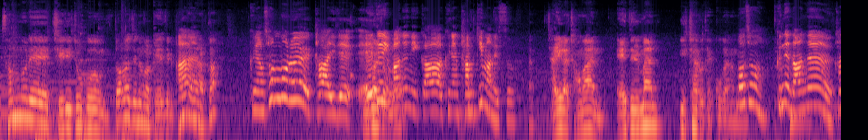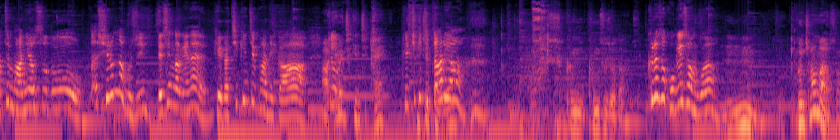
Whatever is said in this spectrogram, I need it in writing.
선물의 질이 조금 떨어지는 걸 걔네들이 아, 판단할까? 그냥 선물을 다 이제 애들이 일괄적으로? 많으니까 그냥 담기만 했어. 자기가 정한 애들만 2차로 데리고 가는 거야. 맞아. 근데 나는 같은 반이었어도 딱 싫었나 보지. 내 생각에는 걔가 치킨집 하니까 아, 좀- 걔가 치킨집 해? 걔 치킨집 딸이야. 금, 금수저다. 그래서 거기서 한 거야. 음, 그건 처음 알았어.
